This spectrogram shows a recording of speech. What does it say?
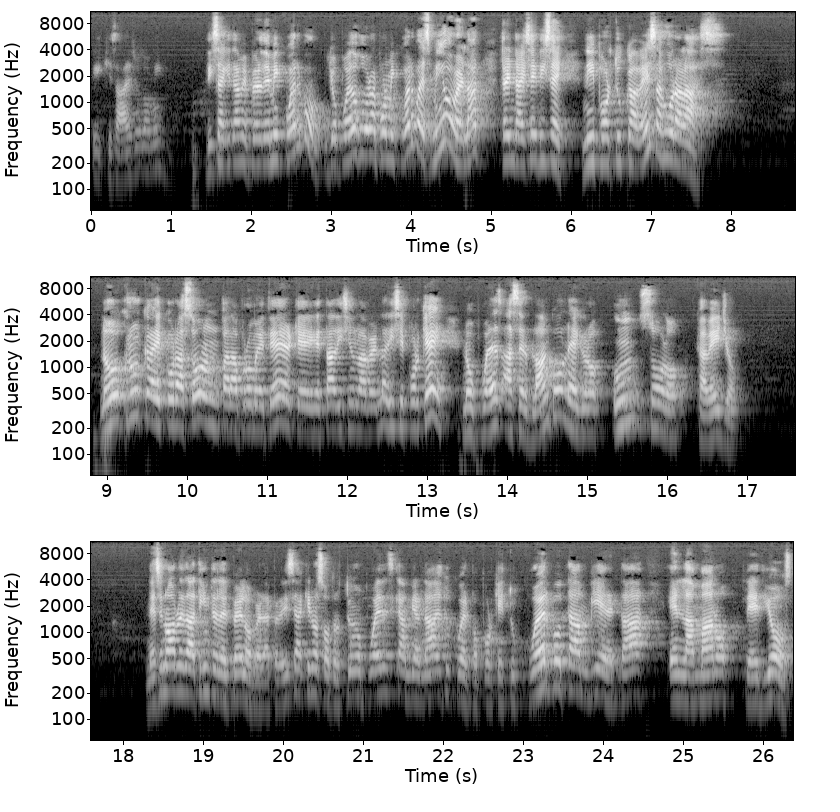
Y quizás eso es lo mismo. Dice aquí también, pero de mi cuerpo, yo puedo jurar por mi cuerpo, es mío, ¿verdad? 36 dice, ni por tu cabeza jurarás. No cruzca el corazón para prometer que está diciendo la verdad. Dice, ¿por qué? No puedes hacer blanco o negro un solo cabello. En ese no habla de la tinta del pelo, ¿verdad? Pero dice aquí nosotros, tú no puedes cambiar nada de tu cuerpo porque tu cuerpo también está en la mano de Dios.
